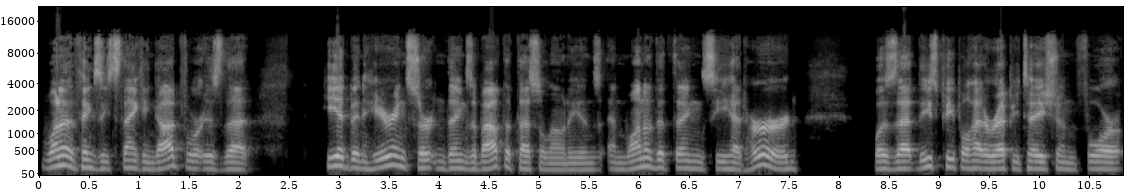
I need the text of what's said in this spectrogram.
one of the things he's thanking God for is that he had been hearing certain things about the Thessalonians, and one of the things he had heard was that these people had a reputation for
